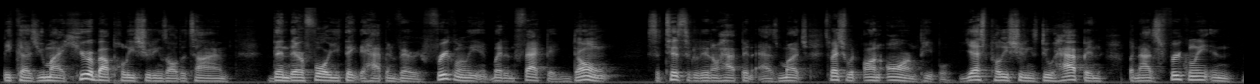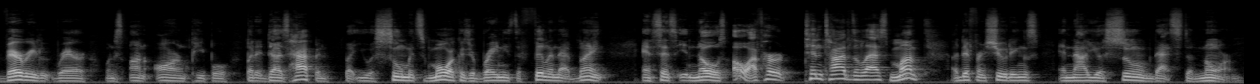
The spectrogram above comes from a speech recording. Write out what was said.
because you might hear about police shootings all the time. Then, therefore, you think they happen very frequently, but in fact, they don't statistically they don't happen as much, especially with unarmed people. Yes, police shootings do happen, but not as frequently and very rare when it's unarmed people, but it does happen. But you assume it's more because your brain needs to fill in that blank. And since it knows, oh, I've heard 10 times in the last month of different shootings, and now you assume that's the norm.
